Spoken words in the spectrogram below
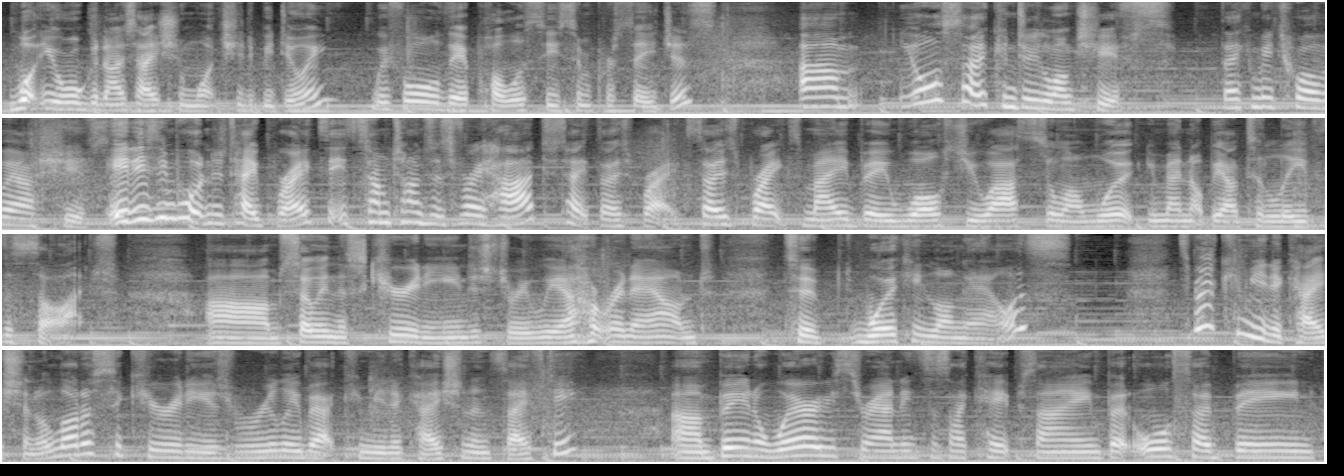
what your organisation wants you to be doing, with all their policies and procedures. Um, you also can do long shifts. They can be 12 hour shifts. It is important to take breaks. It's, sometimes it's very hard to take those breaks. Those breaks may be whilst you are still on work, you may not be able to leave the site. Um, so in the security industry, we are renowned to working long hours. It's about communication. A lot of security is really about communication and safety. Um, being aware of your surroundings, as I keep saying, but also being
